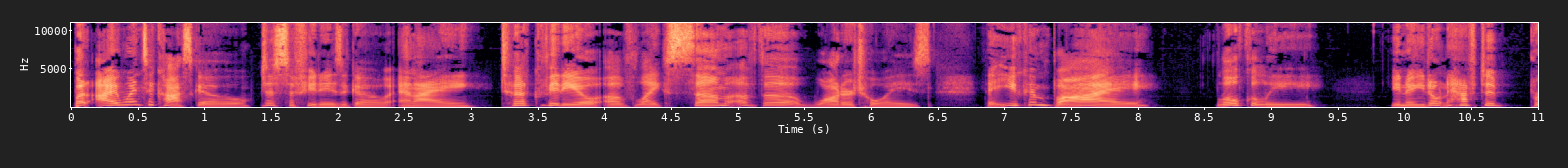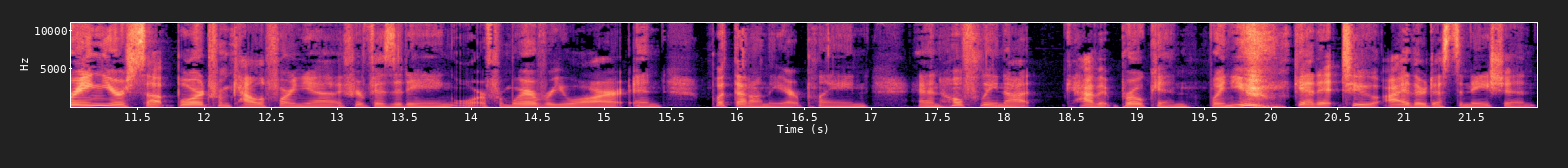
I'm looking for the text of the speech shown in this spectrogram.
But I went to Costco just a few days ago and I took video of like some of the water toys that you can buy locally. You know, you don't have to bring your sup board from California if you're visiting or from wherever you are and put that on the airplane and hopefully not have it broken when you get it to either destination.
